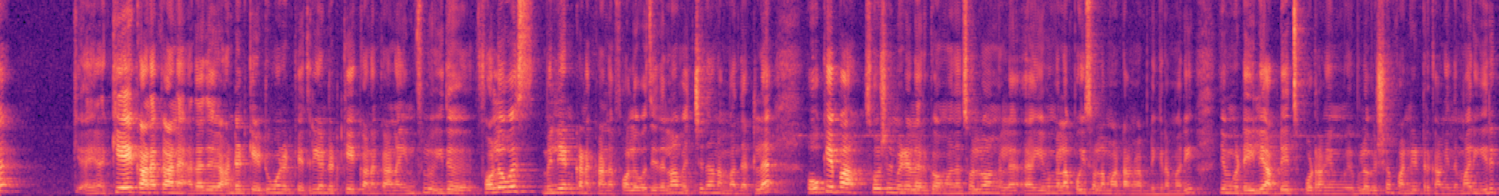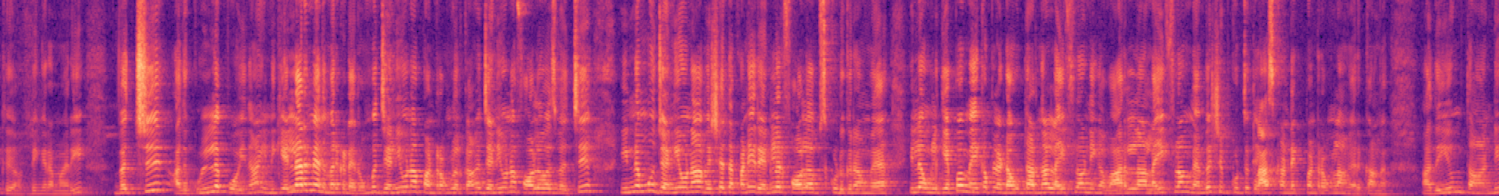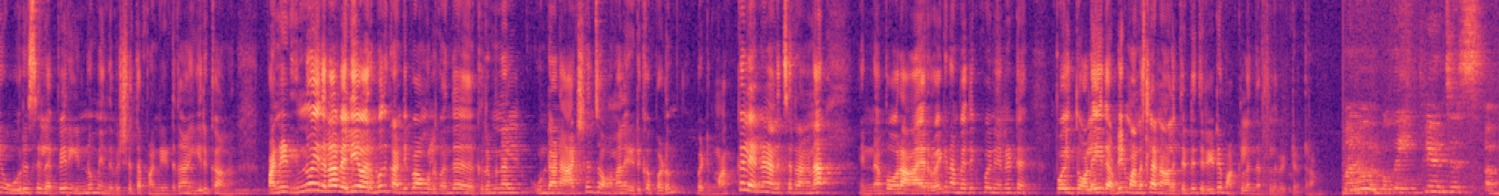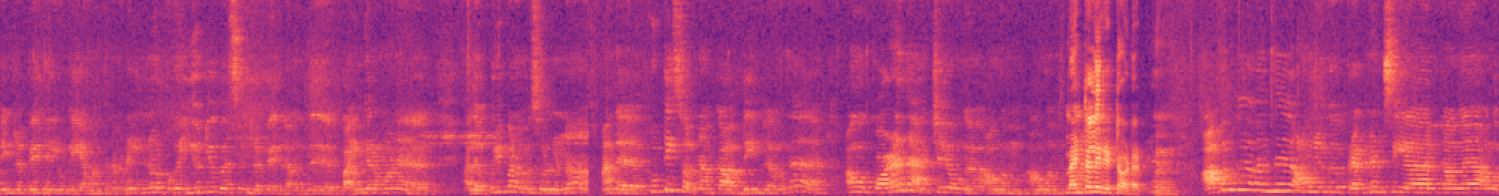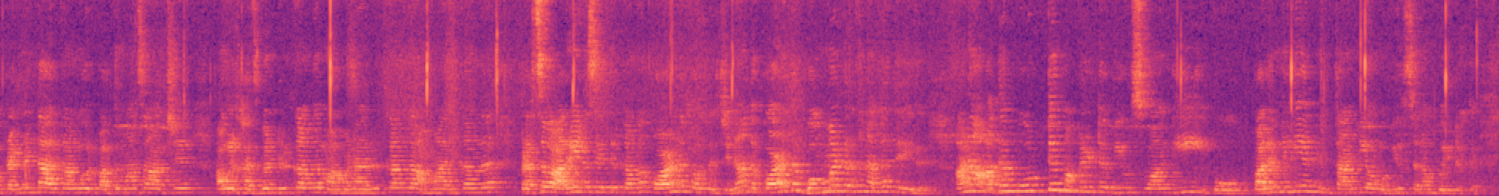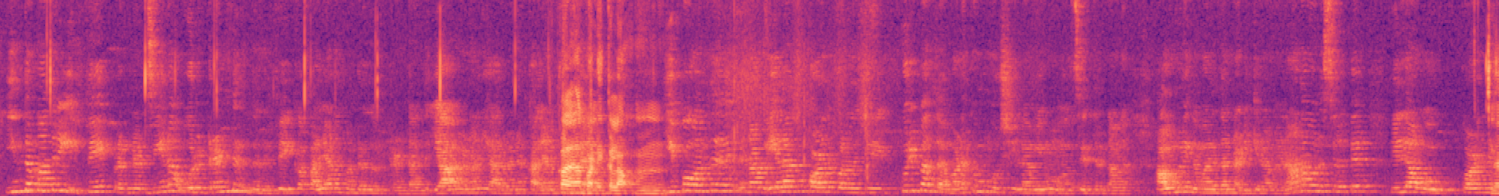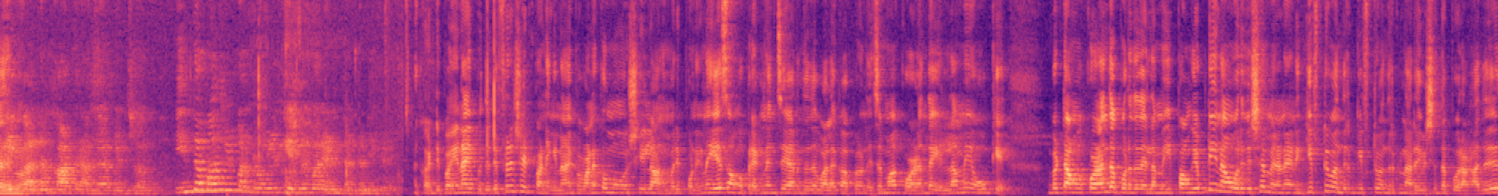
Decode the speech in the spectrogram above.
கே கணக்கான அதாவது hundred K two hundred K three hundred K கணக்கான இன்ஃப்ளூ இது ஃபாலோவர்ஸ் மில்லியன் கணக்கான ஃபாலோவர்ஸ் இதெல்லாம் வச்சு தான் நம்ம அந்த இடத்துல ஓகேப்பா சோஷியல் மீடியாவில் இருக்கவங்க தான் சொல்லுவாங்கல்ல இவங்கெல்லாம் போய் சொல்ல மாட்டாங்க அப்படிங்கிற மாதிரி இவங்க டெய்லி அப்டேட்ஸ் போடுறாங்க இவங்க இவ்வளோ விஷயம் பண்ணிட்டு இருக்காங்க இந்த மாதிரி இருக்குது அப்படிங்கிற மாதிரி வச்சு அதுக்குள்ளே போய் தான் இன்றைக்கி எல்லாருமே அந்த மாதிரி கிடையாது. ரொம்ப ஜெனியூனாக பண்ணுறவங்களும் இருக்காங்க. ஜெனியூனாக ஃபாலோவர்ஸ் வச்சு இன்னமும் ஜெனியூனாக விஷயத்தை பண்ணி ரெகுலர் ஃபாலோஅப்ஸ் கொடுக்குறவங்க இல்லை உங்களுக்கு எப்போ மேக்கப்பில் டவுட்டாக இருந்தால் லைஃப் லாங் நீங்கள் வரலாம். லைஃப் லாங் மெம்பர்ஷிப் கொடுத்து கிளாஸ் கண்டக்ட் பண்ணுறவங்களும் அங்கே இருக்காங்க. அதையும் தாண்டி ஒரு சில பேர் இன்னும் இந்த விஷயத்தை பண்ணிட்டு தான் இருக்காங்க. பண்ணிட்டு இன்னும் இதெல்லாம் வெளியே வரும்போது கண்டிப்பாக உங்களுக்கு வந்து கிரிமினல் உண்டான ஆக்ஷன்ஸ் அவங்க மேலே எடுக்கப்படும். பட் மக்கள் என்ன நினச்சிடுறாங்கன்னா என்னப்போ ஒரு ஆயிரம் ரூபாய்க்கு நம்ம எதுக்கு போய் நின்றுட்டு போய் தொலையுது அப்படின்னு மனசில் நாலு திட்டு திட்டிட்டு மக்கள் அந்த இடத்துல விட்டுடுறாங்க. மன ஒரு பக்கம் இன்ஃப்ளூயன்சஸ் அப்படின்ற பேர்ல இவங்க ஏமாத்துனாங்கன்னா இன்னொரு பக்கம் யூடியூபர்ஸ்ன்ற பேர்ல வந்து பயங்கரமான அதுல குறிப்பா நம்ம சொல்லணும்னா அந்த குட்டி சொன்னாக்கா அப்படின்றவங்க அவங்க குழந்தை ஆக்சுவலி அவங்க அவங்க அவங்க மென்டலி ரிட்டார்டட் அவங்க வந்து அவங்களுக்கு பிரெக்னன்சியா இருக்காங்க அவங்க பிரெக்னெண்டா இருக்காங்க ஒரு பத்து மாசம் ஆச்சு. அவங்களுக்கு ஹஸ்பண்ட் இருக்காங்க மாமனார் இருக்காங்க அம்மா இருக்காங்க பிரசவ அறையில சேர்த்திருக்காங்க குழந்தை பிறந்துச்சுன்னா அந்த குழந்தை பொம்மைன்றது நல்லா தெரியுது. ஆனா அதை போட்டு மக்கள்கிட்ட வியூஸ் வாங்கி இப்போ பல மில்லியன் தாண்டி அவங்க வியூஸ் எல்லாம் போயிட்டு இருக்கு இந்த மாதிரி ஃபேக் பிரெக்னன்சி ஏன்னா ஒரு ட்ரெண்ட் இருந்தது. ஃபேக்கா கல்யாணம் பண்றது ஒரு ட்ரெண்ட் அந்த யார் வேணாலும் யார் வேணா கல்யாணம். பண்ணிக்கலாம். இப்போ வந்து நான் எல்லாருக்கும் குழந்தை பிறந்துச்சு. குறிப்பா அந்த வணக்கம் ஷீலாவையும் சேர்த்திருக்காங்க. அவங்களும் இந்த மாதிரி தான் நடிக்கிறாங்க. ஆனா ஒரு சில பேர் இல்ல அவங்க குழந்தை கை. கால்லாம் காட்டுறாங்க அப்படின்னு சொல்லுவாங்க இந்த மாதிரி பண்றவங்களுக்கு என்ன மாதிரியான தண்டனை கிடைக்கும் கண்டிப்பாக ஏன்னா இப்போ டிஃப்ரென்ஷியேட் பண்ணிங்கன்னா இப்போ வணக்கம் ஷீலா அந்த மாதிரி போனீங்கன்னா ஏஸ் அவங்க ப்ரெக்னன்சியாக இருந்தது வளகாப்பு நிஜமாக குழந்தை எல்லாமே ஓகே பட் அவங்க குழந்தை பிறந்தது எல்லாமே இப்போ அவங்க எப்படின்னா ஒரு விஷயம் என்னன்னா எனக்கு gift வந்திருக்கு gift வந்திருக்கு நிறைய விஷயத்த போகிறாங்க அது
